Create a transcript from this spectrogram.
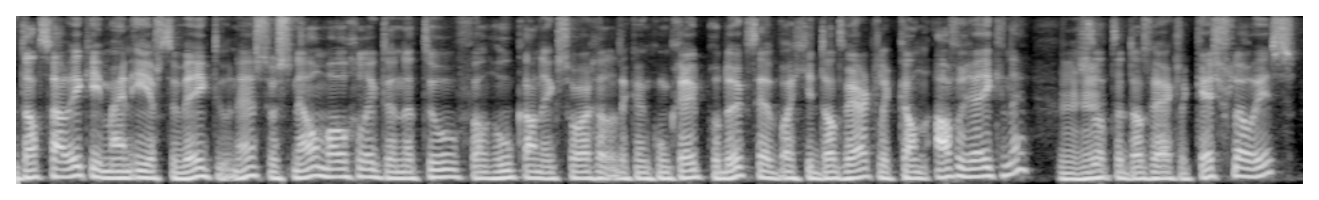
dat zou ik in mijn eerste week doen. Hè. Zo snel mogelijk er naartoe van hoe kan ik zorgen dat ik een concreet product heb... wat je daadwerkelijk kan afrekenen. Zodat er daadwerkelijk cashflow is.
